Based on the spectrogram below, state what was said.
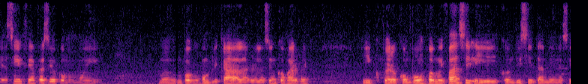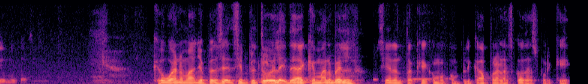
y así siempre ha sido como muy, un poco complicada la relación con Marvel, y, pero con Boom fue muy fácil y con DC también ha sido muy fácil. Qué bueno, más yo pensé, siempre tuve la idea de que Marvel sí era un toque como complicado para las cosas, porque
